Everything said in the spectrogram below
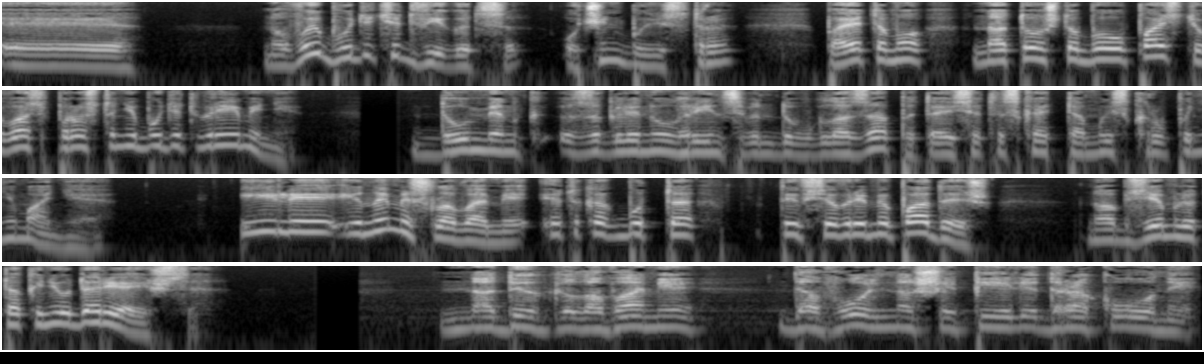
э, но вы будете двигаться очень быстро, поэтому на то, чтобы упасть, у вас просто не будет времени. Думинг заглянул Ринсвинду в глаза, пытаясь отыскать там искру понимания. Или, иными словами, это как будто ты все время падаешь, но об землю так и не ударяешься. Над их головами довольно шипели драконы.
